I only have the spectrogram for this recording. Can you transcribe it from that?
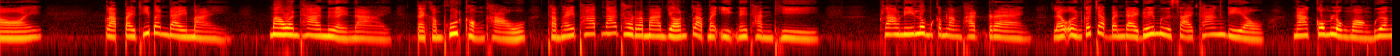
น้อย กลับไปที่บันไดใหม่ มาวันทาเหนื่อยหน่าย แต่คำพูดของเขาทำให้ภาพหน้าทรมานย้อนกลับมาอีกในทันที คราวนี้ลมกำลังพัดแรง แล้วเอิญก็จับบันไดด้วยมือซ้ายข้างเดียวหน้าก้มลงมองเบื้อง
